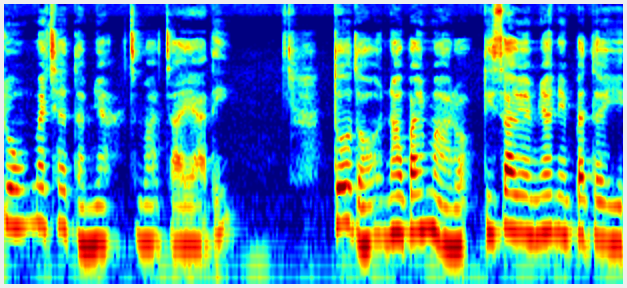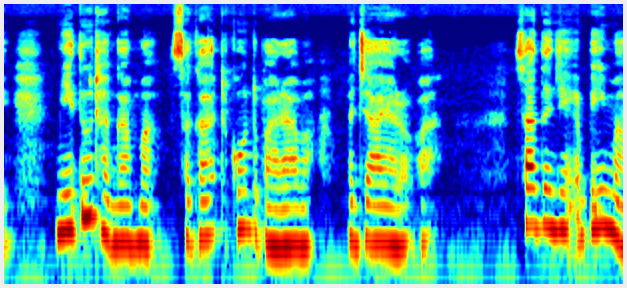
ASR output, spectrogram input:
တုံးမှတ်ချက်သမျှကျမကြားရသည် သို့တော့နောက်ပိုင်းမှာတော့ဒီစာရွက်များနှင့်ပတ်သက်၍မြည်သူထံကမှစကားတခွန်းတပါးမှမကြားရတော့ပါစာသင်ခြင်းအပြီးမှာ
